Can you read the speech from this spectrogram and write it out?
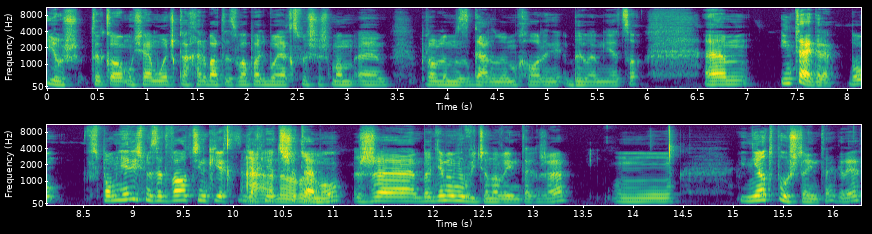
Już, tylko musiałem łyczka herbaty złapać, bo jak słyszysz, mam e, problem z gardłem, chory nie, byłem nieco. Um, Integrę, bo wspomnieliśmy ze dwa odcinki, jak, jak A, nie no, trzy no. temu, że będziemy mówić o nowej Integrze. Mm, I nie odpuszczę Integry,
